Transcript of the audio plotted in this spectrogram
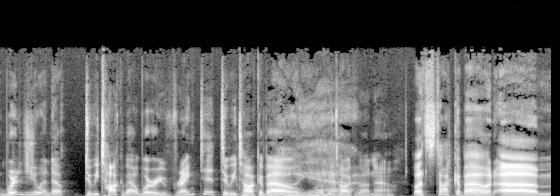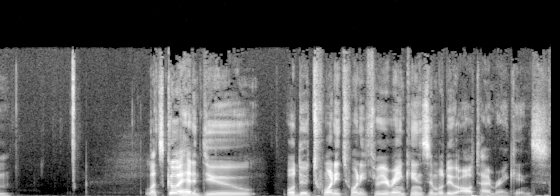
Where did you end up? Do we talk about where we ranked it? Do we talk about Oh, what do we yeah. talk about now? Let's talk about. Um, let's go ahead and do. We'll do 2023 rankings and we'll do all-time rankings.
